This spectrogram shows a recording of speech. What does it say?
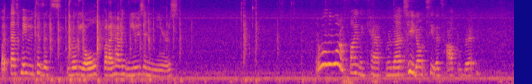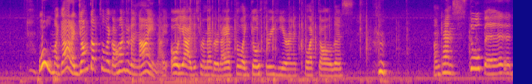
But that's maybe because it's really old, but I haven't used it in years. I really want to find the cap for that so you don't see the top of it. Oh my god, I jumped up to like 109. I, oh yeah, I just remembered. I have to like go through here and collect all this. I'm kind of stupid.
